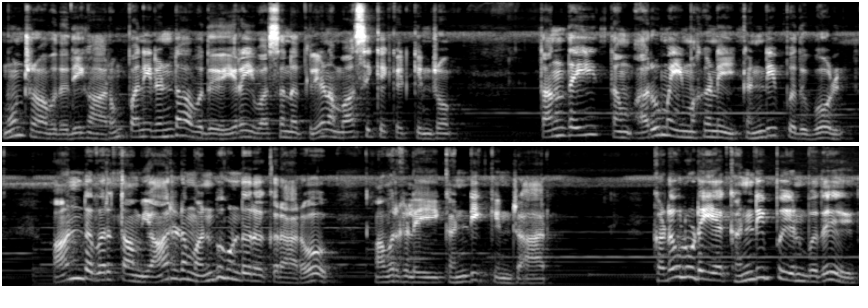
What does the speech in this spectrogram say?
மூன்றாவது அதிகாரம் பனிரெண்டாவது இறை வசனத்திலே நாம் வாசிக்க கேட்கின்றோம். தந்தை தம் அருமை மகனை கண்டிப்பது போல் ஆண்டவர் தாம் யாரிடம் அன்பு கொண்டிருக்கிறாரோ அவர்களை கண்டிக்கின்றார். கடவுளுடைய கண்டிப்பு என்பது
